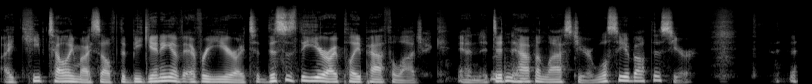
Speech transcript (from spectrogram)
I keep telling myself the beginning of every year I t- this is the year I play Pathologic and it didn't happen last year. We'll see about this year.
